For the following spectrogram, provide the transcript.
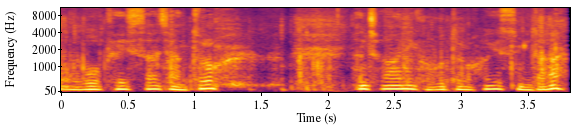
어, 오버 페이스 하지 않도록 천천히 가보도록 하겠습니다.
